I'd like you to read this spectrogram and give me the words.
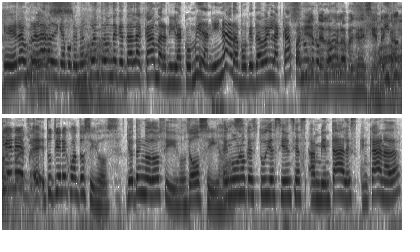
Que era un relajo de que porque no encuentro dónde que está la cámara, ni la comida, ni nada, porque estaba en la capa Siete lo que cuatro. la presión y siete ¿Y tú tienes, eh, tú tienes cuántos hijos? Yo tengo dos hijos. Dos hijos. Tengo uno que estudia ciencias ambientales en Canadá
